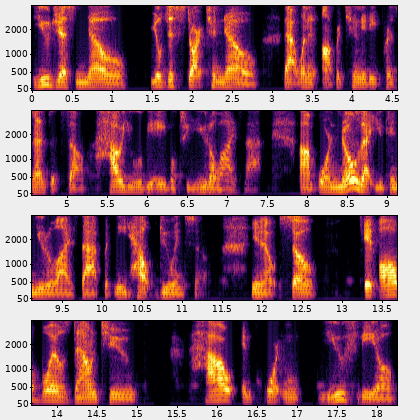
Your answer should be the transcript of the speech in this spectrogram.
You just know, you'll just start to know that when an opportunity presents itself, how you will be able to utilize that um, or know that you can utilize that, but need help doing so. You know, so it all boils down to how important you feel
